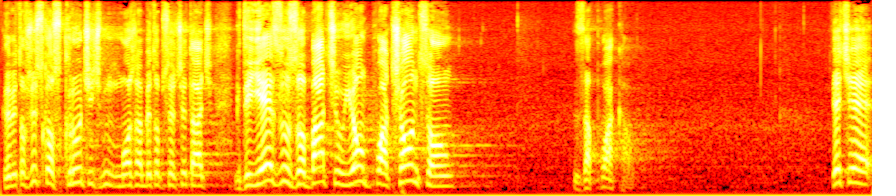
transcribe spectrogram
Gdyby to wszystko skrócić, można by to przeczytać. Gdy Jezus zobaczył ją płaczącą, zapłakał. Wiecie,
